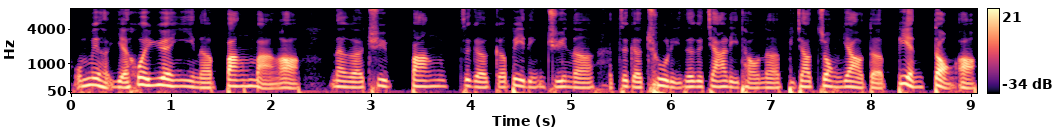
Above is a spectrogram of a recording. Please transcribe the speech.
我们也也会愿意呢帮忙啊，那个去帮这个隔壁邻居呢，这个处理这个家里头呢比较重要的变动啊。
